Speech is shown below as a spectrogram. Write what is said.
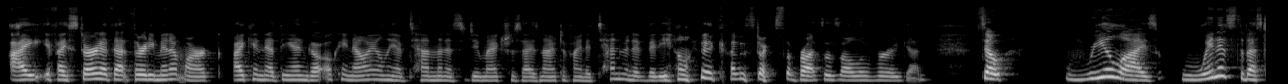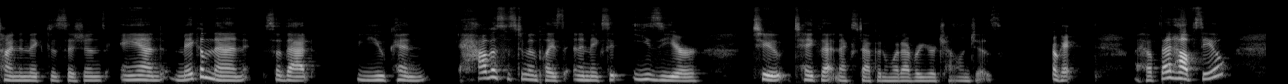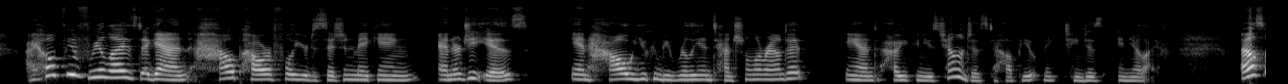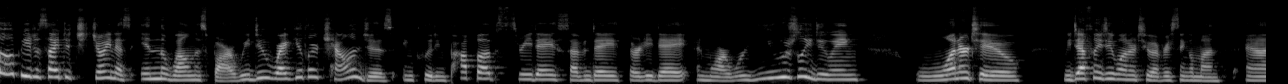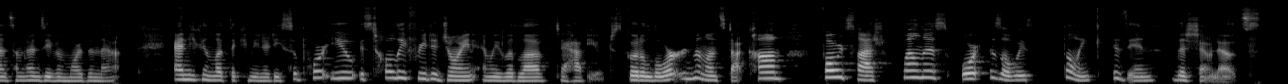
I if I start at that 30 minute mark, I can at the end go, okay, now I only have 10 minutes to do my exercise. Now I have to find a 10 minute video and it kind of starts the process all over again. So realize when it's the best time to make decisions and make them then so that you can have a system in place and it makes it easier to take that next step in whatever your challenge is. Okay, I hope that helps you. I hope you've realized again how powerful your decision making energy is and how you can be really intentional around it and how you can use challenges to help you make changes in your life. I also hope you decide to join us in the Wellness Bar. We do regular challenges, including pop ups, three day, seven day, 30 day, and more. We're usually doing one or two. We definitely do one or two every single month, and sometimes even more than that. And you can let the community support you. It's totally free to join, and we would love to have you. Just go to lauraerdmanluntz.com forward slash wellness, or as always, the link is in the show notes.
